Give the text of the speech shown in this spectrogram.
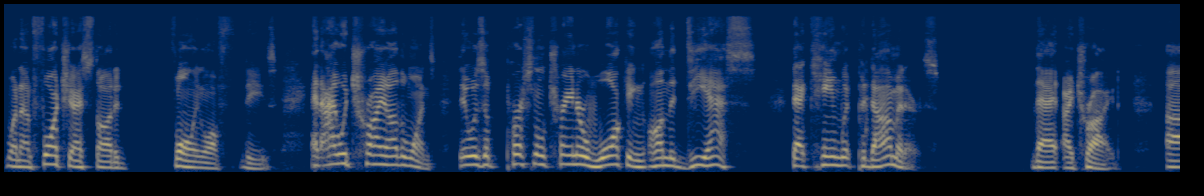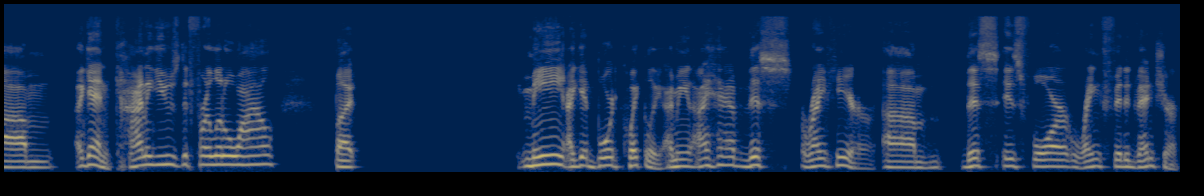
when unfortunately I started falling off these. And I would try other ones. There was a personal trainer walking on the DS that came with pedometers that I tried. Um, again, kind of used it for a little while, but me, I get bored quickly. I mean, I have this right here. Um, this is for Ring Fit Adventure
